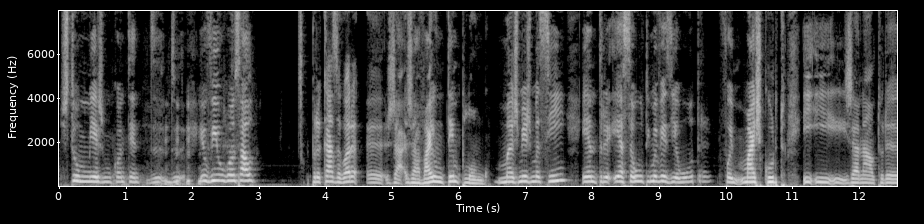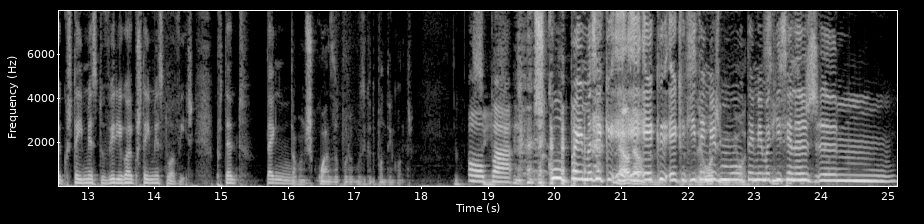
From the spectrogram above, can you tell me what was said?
estou mesmo contente de. de- Eu vi o Gonçalo. Por acaso agora eh, já, já vai um tempo longo, mas mesmo assim, entre essa última vez e a outra, foi mais curto e, e- e já na altura gostei imenso de o ver e agora gostei imenso de o ouvir. Portanto, tenho. Estávamos quase a pôr a música do ponto de encontro. Opa, desculpem, mas é que, Não, é, não, é que, é que aqui é tem, ótimo, mesmo, é ótimo. tem mesmo Sim, aqui sim, cenas hum,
